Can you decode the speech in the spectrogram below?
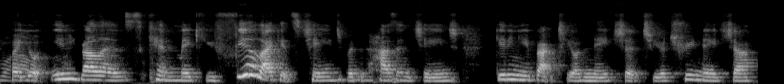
wow. but your imbalance can make you feel like it's changed but it hasn't changed getting you back to your nature to your true nature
